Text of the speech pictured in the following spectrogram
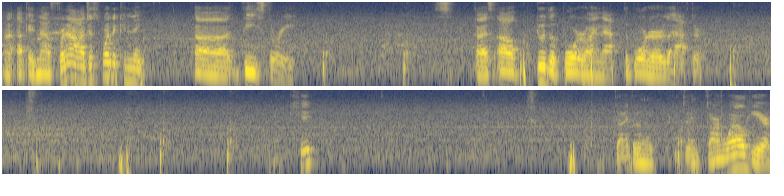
Uh, okay, now for now, I just want to connect uh, these three. Guys, I'll do the border line that the border after. Okay. Doing doing darn well here.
